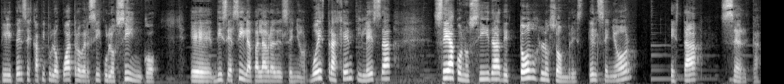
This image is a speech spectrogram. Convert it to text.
Filipenses capítulo 4, versículo 5. Eh, dice así la palabra del Señor, vuestra gentileza sea conocida de todos los hombres, el Señor está cerca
